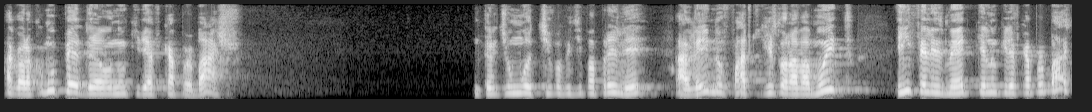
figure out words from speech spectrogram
Agora, como Pedrão não queria ficar por baixo, então ele tinha um motivo para pedir para aprender. Além do fato que Cristo orava muito, infelizmente, ele não queria ficar por baixo.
